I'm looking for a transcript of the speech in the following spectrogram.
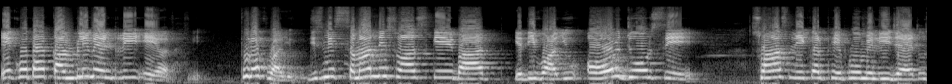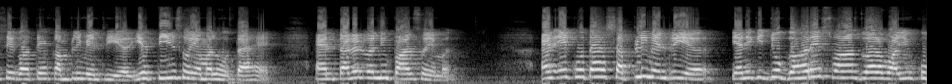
एक होता है कॉम्प्लीमेंट्री एयर पूरक वायु, जिसमें सामान्य श्वास के बाद यदि वायु और ज़ोर से श्वास लेकर फेफड़ों में ली जाए तो उसे कहते हैं कॉम्प्लीमेंट्री एयर यह 300 सौ होता है। एंड टाइडल वॉल्यूम 500 सौ एंड एक होता है सप्लीमेंट्री एयर यानी कि जो गहरे श्वास द्वारा वायु को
